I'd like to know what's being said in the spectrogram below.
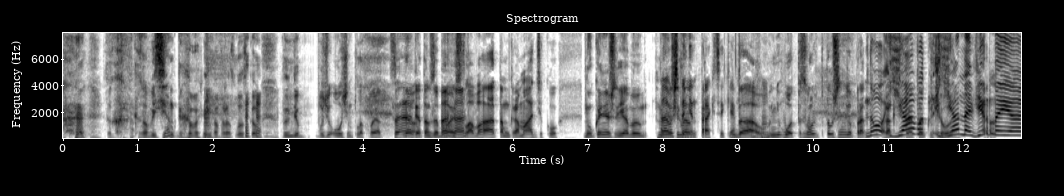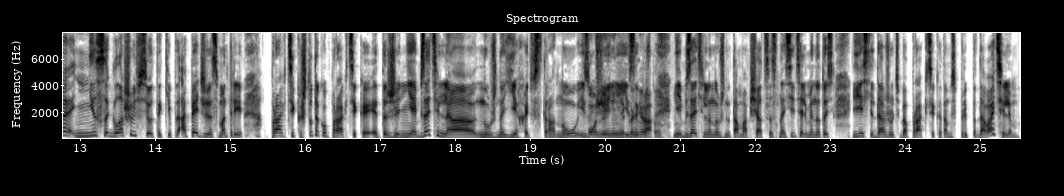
как обезьянка говорим на французском. У меня очень плохой акцент, ну, я там забываю слова, там грамматику. Ну, конечно, я бы... Потому что нет практики. Да, вот, потому, что нет практики. Но я вот, я, наверное, не соглашусь все-таки. Опять же, смотри, практика, что такое практика? Это же не обязательно нужно ехать в страну изучения языка. Не обязательно нужно там общаться с носителями. Ну, то есть, если даже у тебя практика там с преподавателем,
